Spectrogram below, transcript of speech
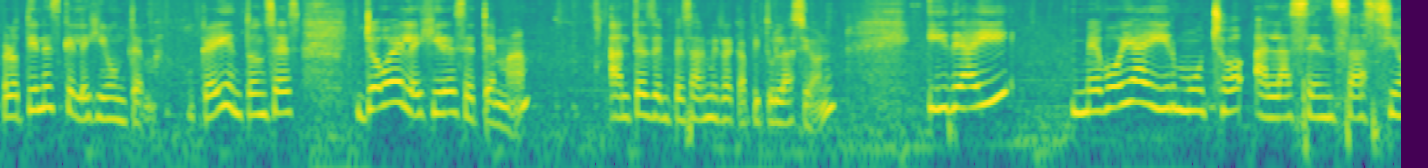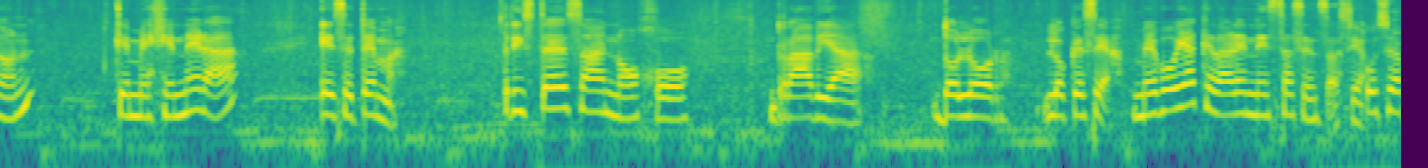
pero tienes que elegir un tema, ¿ok? Entonces yo voy a elegir ese tema antes de empezar mi recapitulación y de ahí me voy a ir mucho a la sensación que me genera ese tema. Tristeza, enojo, rabia, dolor, lo que sea. Me voy a quedar en esa sensación. O sea,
